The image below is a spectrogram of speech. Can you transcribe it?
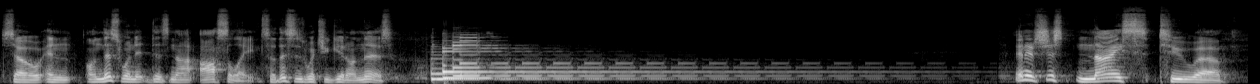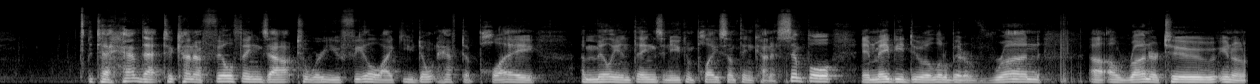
So, and on this one, it does not oscillate. So this is what you get on this. And it's just nice to uh, to have that to kind of fill things out to where you feel like you don't have to play a million things and you can play something kind of simple and maybe do a little bit of run, uh, a run or two, you know,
